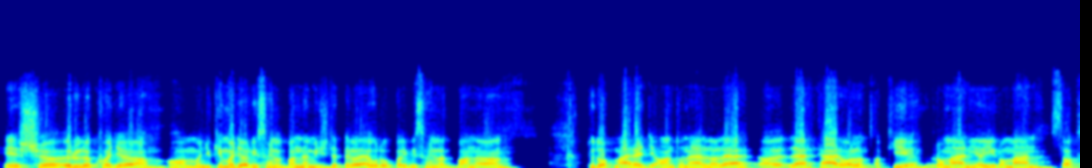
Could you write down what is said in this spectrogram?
és örülök, hogy ha mondjuk én magyar viszonylatban nem is, de például európai viszonylatban tudok már egy Antonella Lerkáról, aki romániai román, szak,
